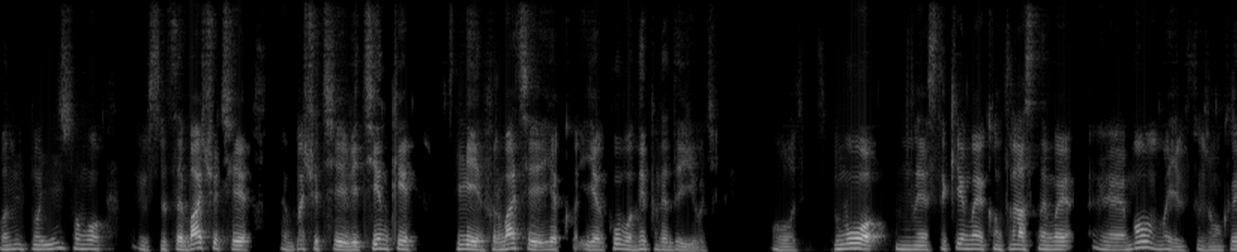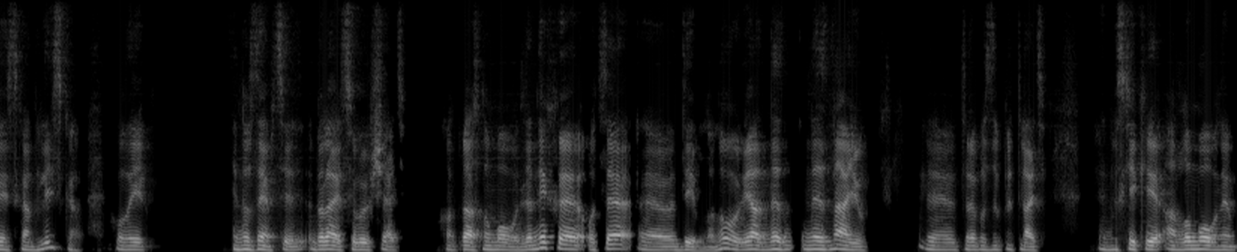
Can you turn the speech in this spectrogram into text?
вони по-іншому все це бачать, бачать відтінки тієї інформації, як, яку вони передають. От. Тому з такими контрастними е, мовами, як скажімо, українська англійська, коли іноземці збираються вивчати контрастну мову, для них е, оце е, дивно. Ну, я не, не знаю, треба запитати, наскільки англомовним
